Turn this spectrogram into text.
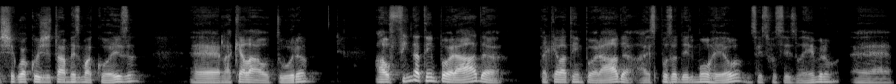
chegou a cogitar a mesma coisa é, naquela altura. Ao fim da temporada, daquela temporada, a esposa dele morreu, não sei se vocês lembram. É,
